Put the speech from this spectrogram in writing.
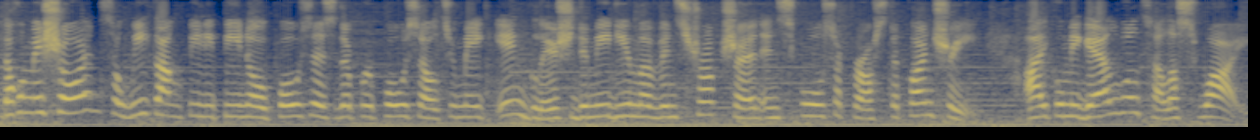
The Komisyon sa Wikang Pilipino poses the proposal to make English the medium of instruction in schools across the country. Aiko Miguel will tell us why.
